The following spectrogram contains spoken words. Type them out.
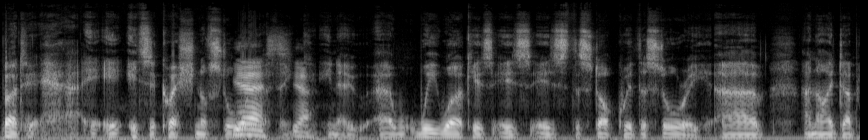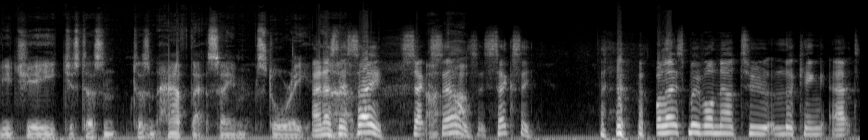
but it, it, it's a question of story. Yes, I think. Yeah. You know, uh, WeWork is is is the stock with the story, uh, and IWG just doesn't doesn't have that same story. And as um, they say, sex uh, sells. it's sexy. well, let's move on now to looking at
